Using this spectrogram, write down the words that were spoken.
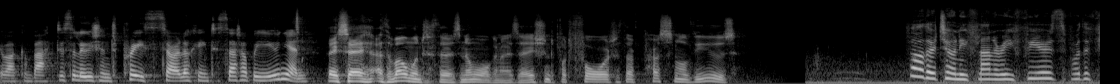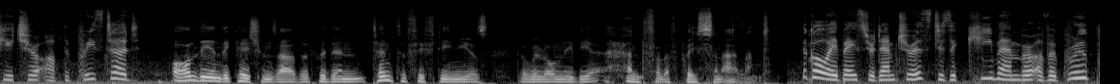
You're welcome back. Disillusioned priests are looking to set up a union. They say at the moment there's no organisation to put forward their personal views. Father Tony Flannery fears for the future of the priesthood. All the indications are that within 10 to 15 years there will only be a handful of priests in Ireland. The Galway based Redemptorist is a key member of a group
